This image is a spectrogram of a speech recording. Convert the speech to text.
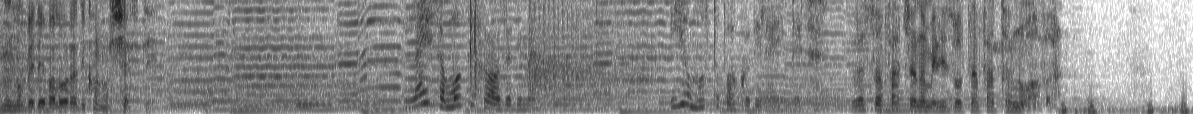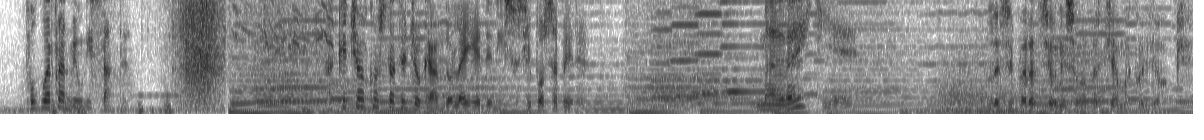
Non vedeva l'ora di conoscerti. Lei sa molte cose di me. Io molto poco di lei, invece. La sua faccia non mi risulta affatto nuova. Può guardarmi un istante? Che gioco state giocando lei e Denise, si può sapere? Ma lei chi è? Le separazioni sono per chi ama con gli occhi.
